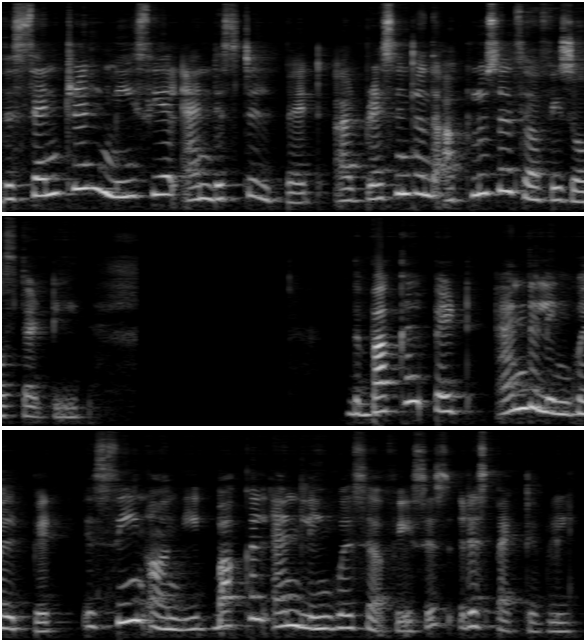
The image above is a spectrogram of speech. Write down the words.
The central, mesial and distal pit are present on the occlusal surface of the teeth. The buccal pit and the lingual pit is seen on the buccal and lingual surfaces respectively.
